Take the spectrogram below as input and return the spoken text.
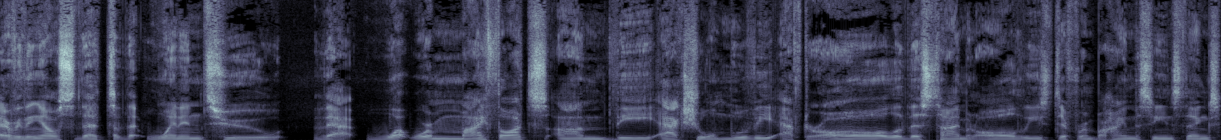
everything else that that went into that. What were my thoughts on the actual movie after all of this time and all these different behind the scenes things?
